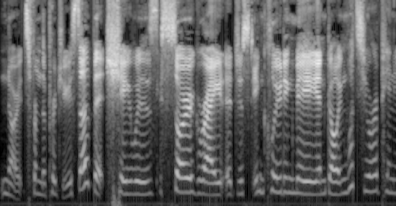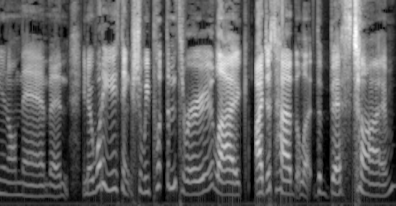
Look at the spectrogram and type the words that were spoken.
notes from the producer, but she was so great at just including me and going, What's your opinion on them? And, you know, what do you think? Should we put them through? Like, I just had like the best time.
